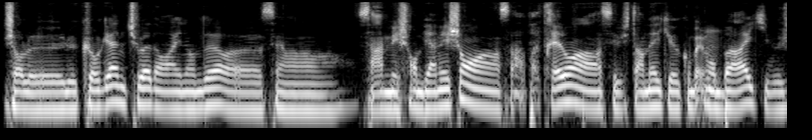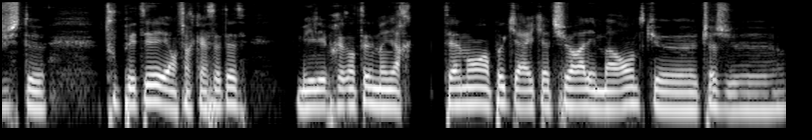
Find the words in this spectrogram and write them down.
Genre le, le Kurgan, tu vois, dans Highlander, euh, c'est un, c'est un méchant bien méchant, hein, ça va pas très loin, hein, c'est juste un mec complètement Mm. barré qui veut juste euh, tout péter et en faire qu'à sa tête. Mais il est présenté de manière tellement un peu caricaturale et marrante que, tu vois, je, moi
